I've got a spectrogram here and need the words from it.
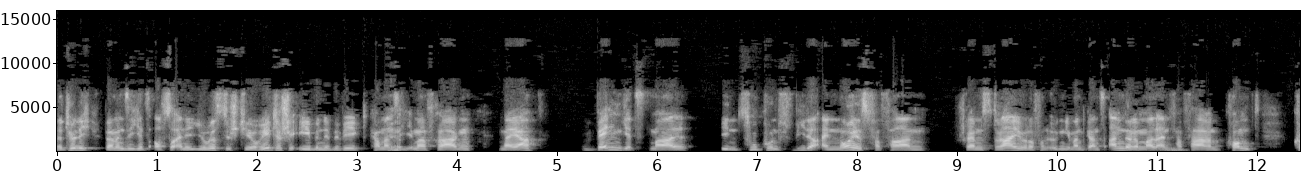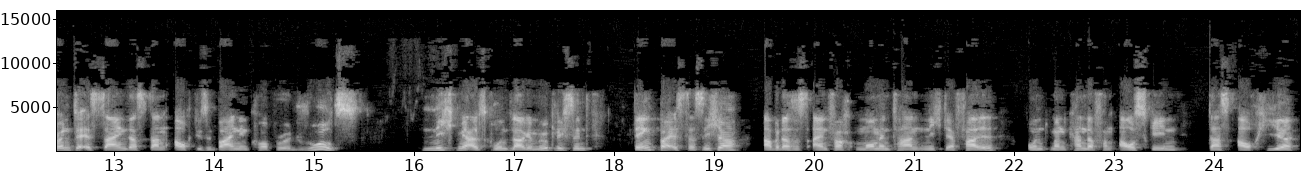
Natürlich, wenn man sich jetzt auf so eine juristisch-theoretische Ebene bewegt, kann man ja. sich immer fragen, naja, wenn jetzt mal in Zukunft wieder ein neues Verfahren, Schrems 3 oder von irgendjemand ganz anderem mal ein mhm. Verfahren kommt, könnte es sein, dass dann auch diese Binding Corporate Rules nicht mehr als Grundlage möglich sind. Denkbar ist das sicher, aber das ist einfach momentan nicht der Fall. Und man kann davon ausgehen, dass auch hier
